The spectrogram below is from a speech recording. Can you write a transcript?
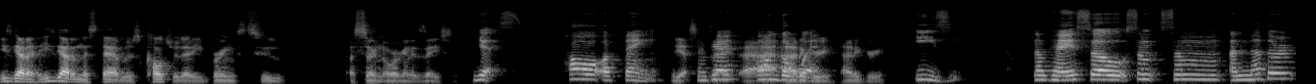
he's got a he's got an established culture that he brings to a certain organization. Yes, Hall of Fame. Yes, Okay, exactly. I, on the I'd way. agree. I'd agree. easy. Okay, so some some another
